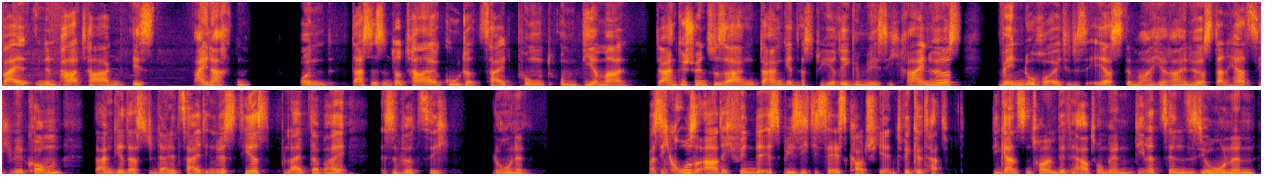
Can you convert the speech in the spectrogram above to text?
Weil in ein paar Tagen ist Weihnachten. Und das ist ein total guter Zeitpunkt, um dir mal Dankeschön zu sagen. Danke, dass du hier regelmäßig reinhörst. Wenn du heute das erste Mal hier reinhörst, dann herzlich willkommen. Danke, dass du deine Zeit investierst. Bleib dabei. Es wird sich lohnen. Was ich großartig finde, ist, wie sich die Sales Couch hier entwickelt hat. Die ganzen tollen Bewertungen, die Rezensionen,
